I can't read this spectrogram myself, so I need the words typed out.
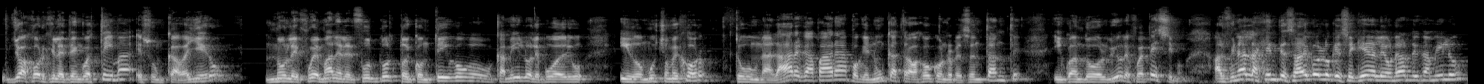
yo a Jorge le tengo estima, es un caballero, no le fue mal en el fútbol, estoy contigo, Camilo, le puedo haber ido mucho mejor. Tuvo una larga para porque nunca trabajó con representante y cuando volvió le fue pésimo. Al final la gente sabe con lo que se queda Leonardo y Camilo,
